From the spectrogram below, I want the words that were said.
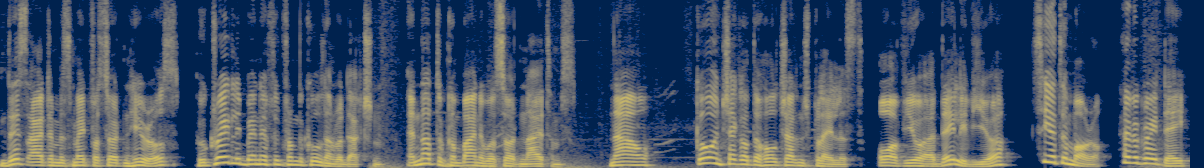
This item is made for certain heroes who greatly benefit from the cooldown reduction, and not to combine it with certain items. Now, go and check out the whole challenge playlist, or if you are a daily viewer, see you tomorrow. Have a great day!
